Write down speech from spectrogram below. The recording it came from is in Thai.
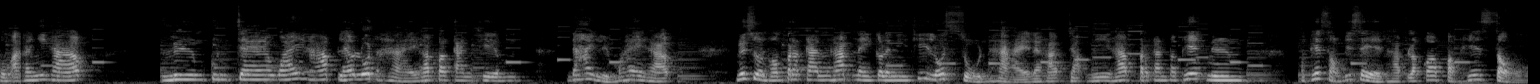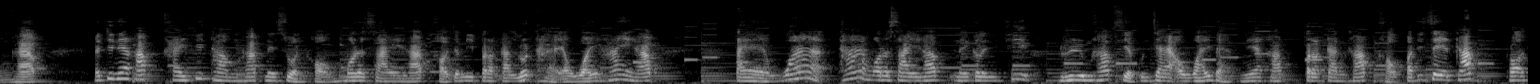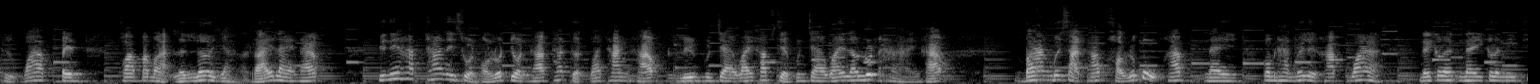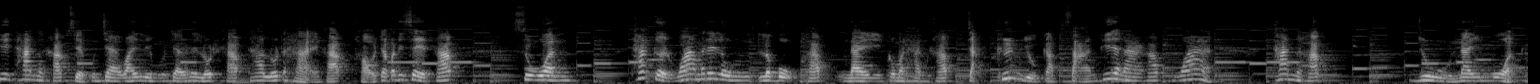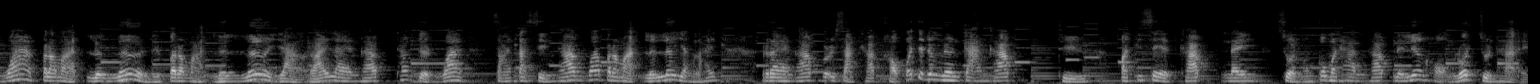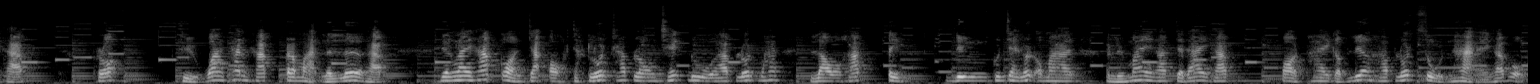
ผมอาคันนี้ครับ ลืมกุญแจไว้ครับ แล้วรถหายครับประกันเคลมได้หรือไม่ครับ ในส่วนของประกันครับ ในกรณีที่รถสูญหายนะครับ จะมีครับประกันประเภทหนึ่งประเภท 2 พิเศษครับ แล้วก็ประเภท 2 ครับ และที่นี้ครับใครที่ทำครับในส่วนของมอเตอร์ไซค์ครับ เขาจะมีประกันรถหายเอาไว้ให้ครับ แต่ว่าถ้ามอเตอร์ไซค์ครับในกรณีที่ลืมครับเสียบกุญแจเอาไว้แบบนี้ครับประกันครับเขาปฏิเสธครับ เพราะถือว่าเป็นความประมาทเลินเล่ออย่างร้ายแรงครับ ทีนี้ครับถ้าในส่วนของรถยนต์ครับ ถ้าเกิดว่าท่านครับ ลืมกุญแจไว้ครับ เสียบกุญแจไว้แล้วรถหายครับ บางบริษัทครับเขาระบุครับ ในกรมธรรม์ไว้เลยครับว่าในกรณีในกรณีที่ท่านนะครับ เสียบกุญแจไว้ลืมกุญแจไว้ในรถครับ ถ้ารถหายครับ เขาจะปฏิเสธครับ ส่วน ถ้าเกิดว่าไม่ได้ลงระบุครับในกรมธรรม์ครับจะขึ้นอยู่กับศาลพิจารณาครับว่าท่านนะครับอยู่ในหมวดว่าประมาทเลินเล่อหรือประมาทเลินเล่ออย่างร้ายแรงครับ ถ้าเกิดว่าศาลตัดสินครับว่าประมาทเลินเล่ออย่างร้ายแรงครับ บริษัทครับเขาก็จะดำเนินการครับ ถือปฏิเสธครับในส่วนของกรมธรรม์ครับในเรื่องของรถสูญหายครับ เพราะถือว่าท่านครับประมาทเลินเล่อครับ อย่างไรครับก่อนจะออกจากรถครับลองเช็คดูครับรถว่าเราครับติดดึงกุญแจรถออกมา หรือไม่ครับจะได้ครับ ปลอดภัยกับเรื่องครับรถสูญหายครับผม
